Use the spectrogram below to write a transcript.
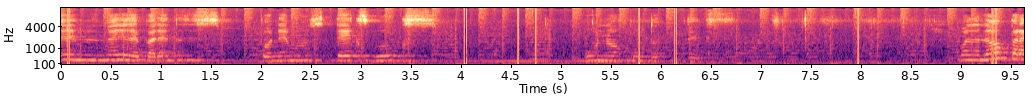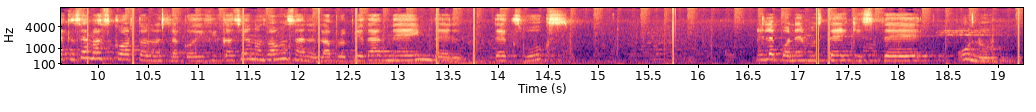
en medio de paréntesis ponemos textbooks 1.text bueno, luego para que sea más corto nuestra codificación nos vamos a la propiedad name del textbooks y le ponemos txt1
